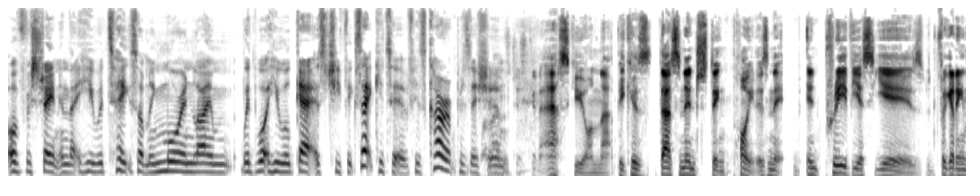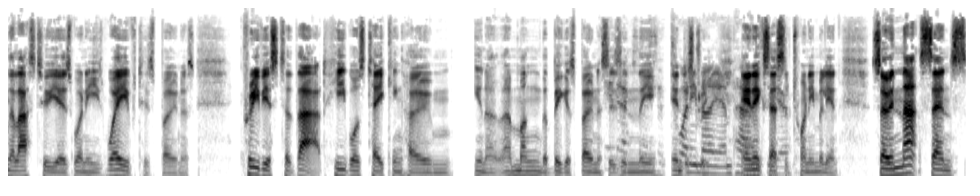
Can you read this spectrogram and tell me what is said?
of restraint in that he would take something more in line with what he will get as chief executive, his current position. Well, I was just going to ask you on that because that's an interesting point, isn't it? In previous years, forgetting the last two years when he's waived his bonus, previous to that, he was taking home you know among the biggest bonuses in, in the industry in excess of 20 million so in that sense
